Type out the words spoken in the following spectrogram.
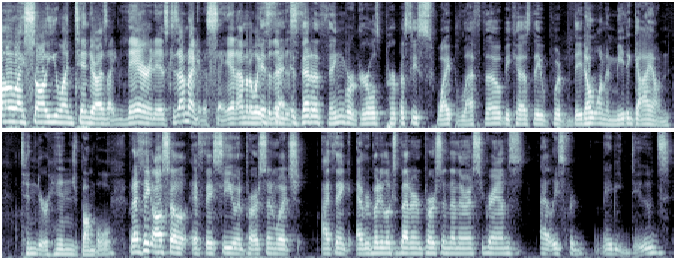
"Oh, I saw you on Tinder." I was like, "There it is," because I'm not gonna say it. I'm gonna wait Is for them that, to. is that a thing where girls purposely swipe left though because they would they don't want to meet a guy on Tinder, Hinge, Bumble? But I think also if they see you in person, which I think everybody looks better in person than their Instagrams, at least for maybe dudes.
